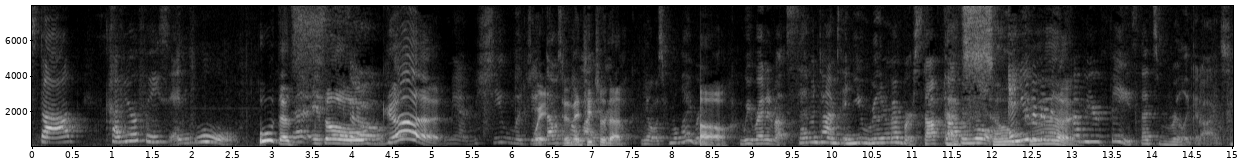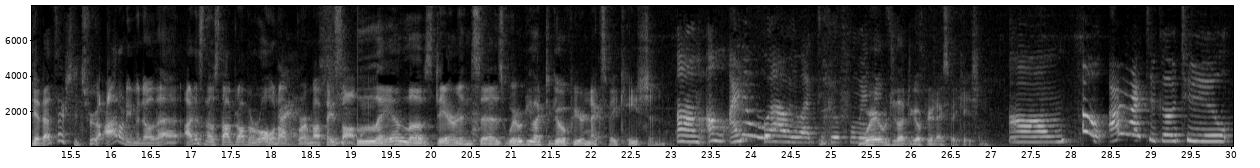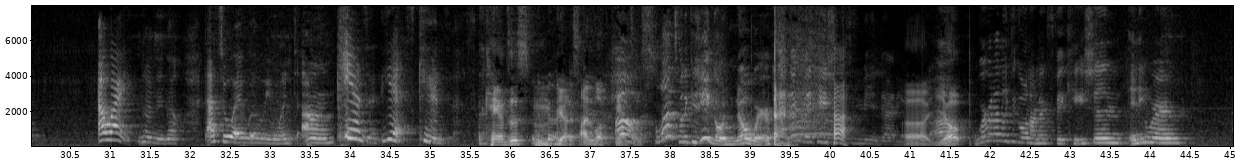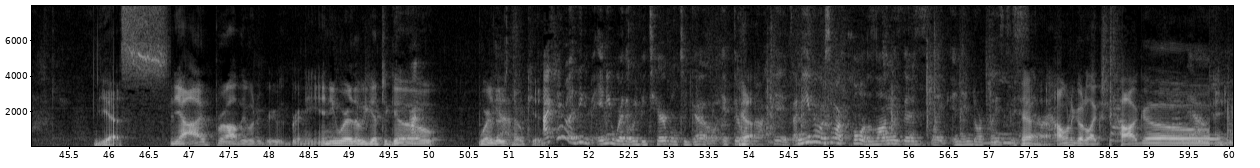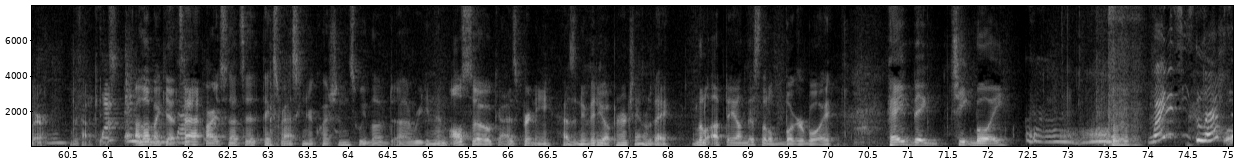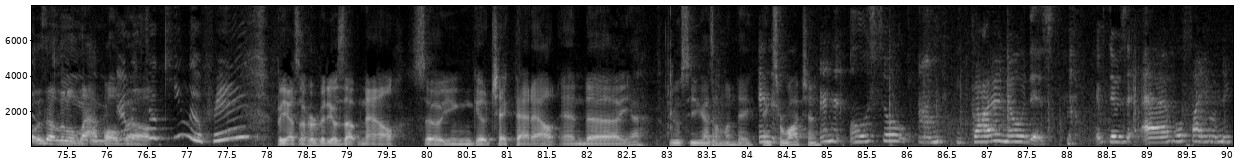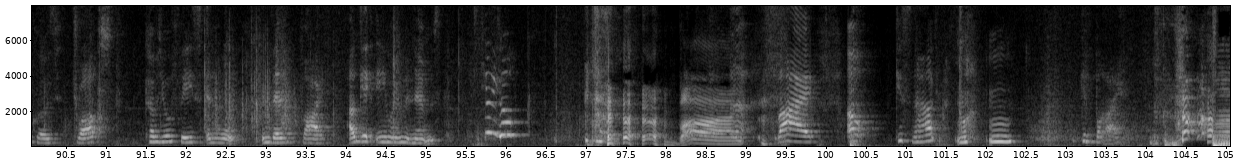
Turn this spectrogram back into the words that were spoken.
stop, cover your face, and rule. Ooh, that's That is so, so- good. Man, she legit. Wait, that was didn't from a they teach her that- book. No, it was from a library. Oh. book. We read it about seven times, and you really remember stop, drop, That's and roll. so and you remember good. to cover your face. That's really good eyes. Yeah, that's actually true. I don't even know that. I just know stop, drop, and roll, and I'll Alright. burn my face off. Leia loves Darren says, "Where would you like to go for your next vacation? Um, oh, I know where I would like to go for my Where next- would you like to go for your next vacation?" Um, oh, I'd like to go to. Oh wait, no, no, no. That's the way where we went. Um, Kansas. Yes, Kansas. Kansas? Mm, yes, I love Kansas. Oh, well, that's funny because you ain't going nowhere. next vacation is me and Daddy. Uh, yup. Where would I like to go on our next vacation? Anywhere. Yes. Yeah, I probably would agree with Brittany. Anywhere that we get to go where there's no kids. I can't really think of anywhere that would be terrible to go if there Yeah. were not kids. I mean, even if we're somewhere cold, as long as there's like an indoor place to Yeah, around. I want to go to like Chicago, Yeah. anywhere without kids. I love my kids. All right, so that's it. Thanks for asking your questions. We loved uh, reading them. Also, guys, Brittany has a new video up on her channel today. A little update on this little booger boy. Hey, big cheek boy. Why does he laugh What was that little laugh all about? so cute, little friend. But yeah, so her video's up now, so you can go check that out. And uh, yeah, we will see you guys on Monday. Thanks for watching. And also, um, you gotta know this. If there's ever fire on your clothes, drops, cover your face, and roll, and then fly. I'll get you M&M's. Here you go. Bye. go. Bye. Oh, kiss that. Mm. Goodbye.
